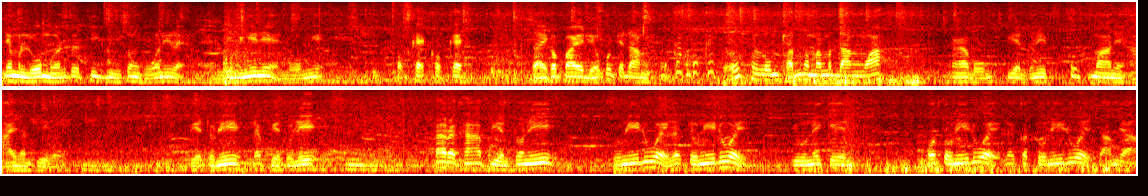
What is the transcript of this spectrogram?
เนี่ยมันหลวมเหมือนกับที่อยู่ตรงหัวนี่แหละหลวมอย่างนี้เนี่ยหลวมอย่างนี้ขอกแคะขอกแคะใส่เข้าไปเดี๋ยวก็จะดังขอกแคะขอกแคะเออพัดลมฉันทำไมมันดังวะนะครับผมเปลี่ยนตัวนี้ปุ๊บมาเนี่ยหายทันทีเลย เปลี่ยนตัวนี้และเปลี่ยนตัวนี้ ถ้าราคาเปลี่ยนตัวนี้ ตัวนี้ด้วยและตัวนี้ด้วยอยู่ในเกณฑ์เพราะตัวนี้ด้วยและก็ตัวนี้ด้วยสามอย่าง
